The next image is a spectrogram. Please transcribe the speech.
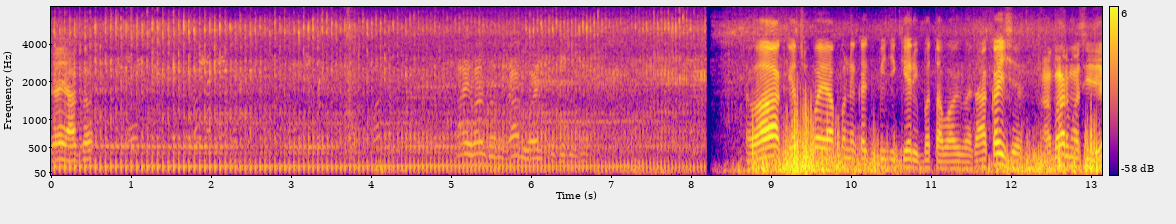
જાય આગળ આ કેશુભાઈ આપણને કંઈક બીજી કેરી બતાવવા આવી છે. આ કઈ છે? આ બારમાસી છે.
